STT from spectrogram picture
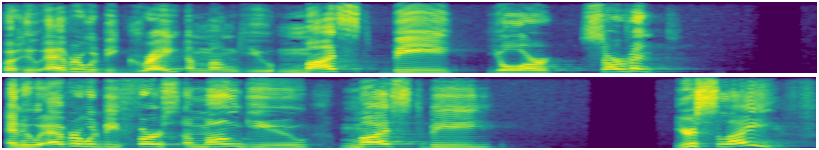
But whoever would be great among you must be your servant. And whoever would be first among you must be your slave.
